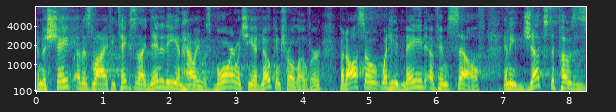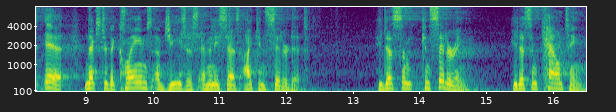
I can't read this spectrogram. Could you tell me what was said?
and the shape of his life, he takes his identity and how he was born, which he had no control over, but also what he had made of himself, and he juxtaposes it next to the claims of Jesus. And then he says, I considered it. He does some considering, he does some counting.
